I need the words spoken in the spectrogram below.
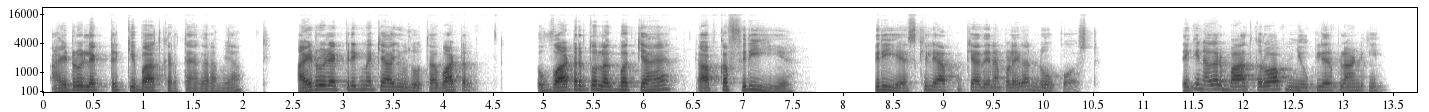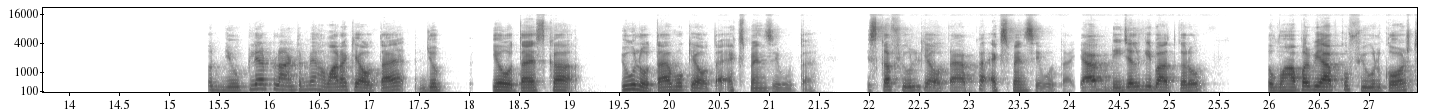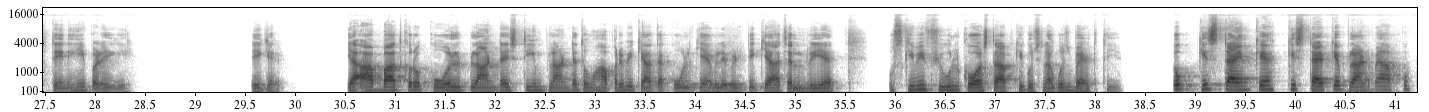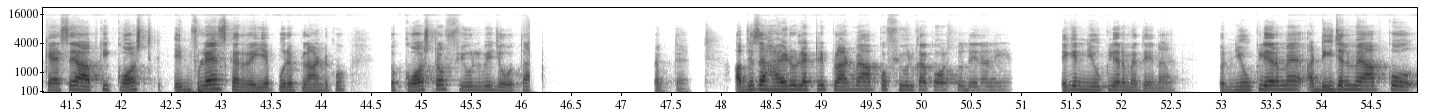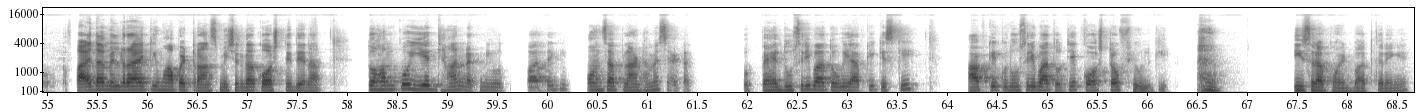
हाइड्रो इलेक्ट्रिक की बात करते हैं अगर हम यहाँ। हाइड्रो इलेक्ट्रिक में क्या यूज़ होता है? वाटर। तो वाटर तो लगभग क्या है? आपका फ्री ही है। फ्री है, इसके लिए आपको क्या देना पड़ेगा? नो कॉस्ट लेकिन अगर बात करो आप न्यूक्लियर प्लांट की तो न्यूक्लियर प्लांट में हमारा क्या होता है? जो ये होता है, इसका फ्यूल होता है, वो क्या होता है? एक्सपेंसिव होता है। इसका फ्यूल क्या होता है? आपका एक्सपेंसिव होता है। या आप डीजल की बात करो तो वहाँ पर भी आपको फ्यूल कॉस्ट देनी ही पड़ेगी। ठीक है? या आप बात करो कोल प्लांट है स्टीम प्लांट है तो वहाँ पर भी क्या होता है? कोल की अवेलेबिलिटी क्या चल रही है? उसकी भी फ्यूल कॉस्ट आपकी कुछ ना कुछ बैठती है। तो किस टाइम के, किस टाइप के प्लांट में आपको कैसे आपकी कॉस्ट इन्फ्लुएंस कर रही है पूरे प्लांट को तो कॉस्ट ऑफ़ फ्यूल भी जो होता है सकते हैं। अब जैसे हाइड्रो इलेक्ट्रिक प्लांट में आपको फ्यूल का कॉस्ट तो देना नहीं है, लेकिन न्यूक्लियर में देना है। तो न्यूक्लियर में डीजल में आपको फ़ायदा मिल रहा है कि वहाँ पर ट्रांसमिशन का कॉस्ट नहीं देना। तो हमको ये ध्यान रखनी होती बात है कि कौन सा प्लांट हमें सेटअप तो पहले, दूसरी बात हो गई आपकी किसकी? आपकी दूसरी बात होती है कॉस्ट ऑफ़ फ्यूल की। तीसरा पॉइंट बात करेंगे,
